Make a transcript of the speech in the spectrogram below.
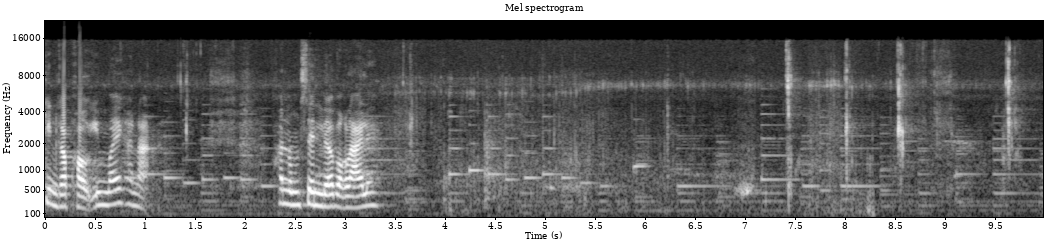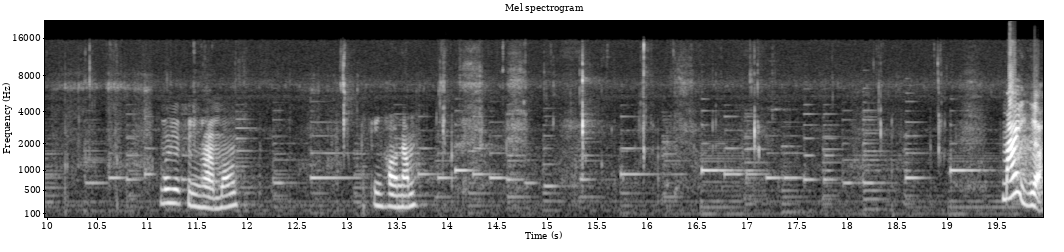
กินกับเขาอิ่มไว้ขนาดขนมเส้นเหลือบอกร้ายเลย ไม่ได้กินขาวมั้งกินข้าน้ำมาอีกเหรอ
